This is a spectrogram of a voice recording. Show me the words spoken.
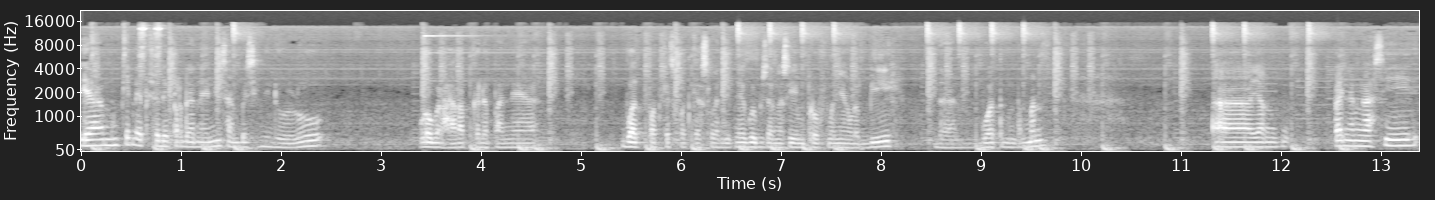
Ya mungkin episode perdana ini sampai sini dulu. Gue berharap ke depannya buat podcast podcast selanjutnya gue bisa ngasih improvement yang lebih. Dan buat temen-temen uh, yang pengen ngasih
